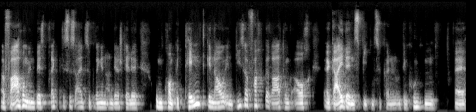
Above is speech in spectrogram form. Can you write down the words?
Erfahrungen, Best Practices einzubringen an der Stelle, um kompetent genau in dieser Fachberatung auch äh, Guidance bieten zu können und den Kunden äh,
